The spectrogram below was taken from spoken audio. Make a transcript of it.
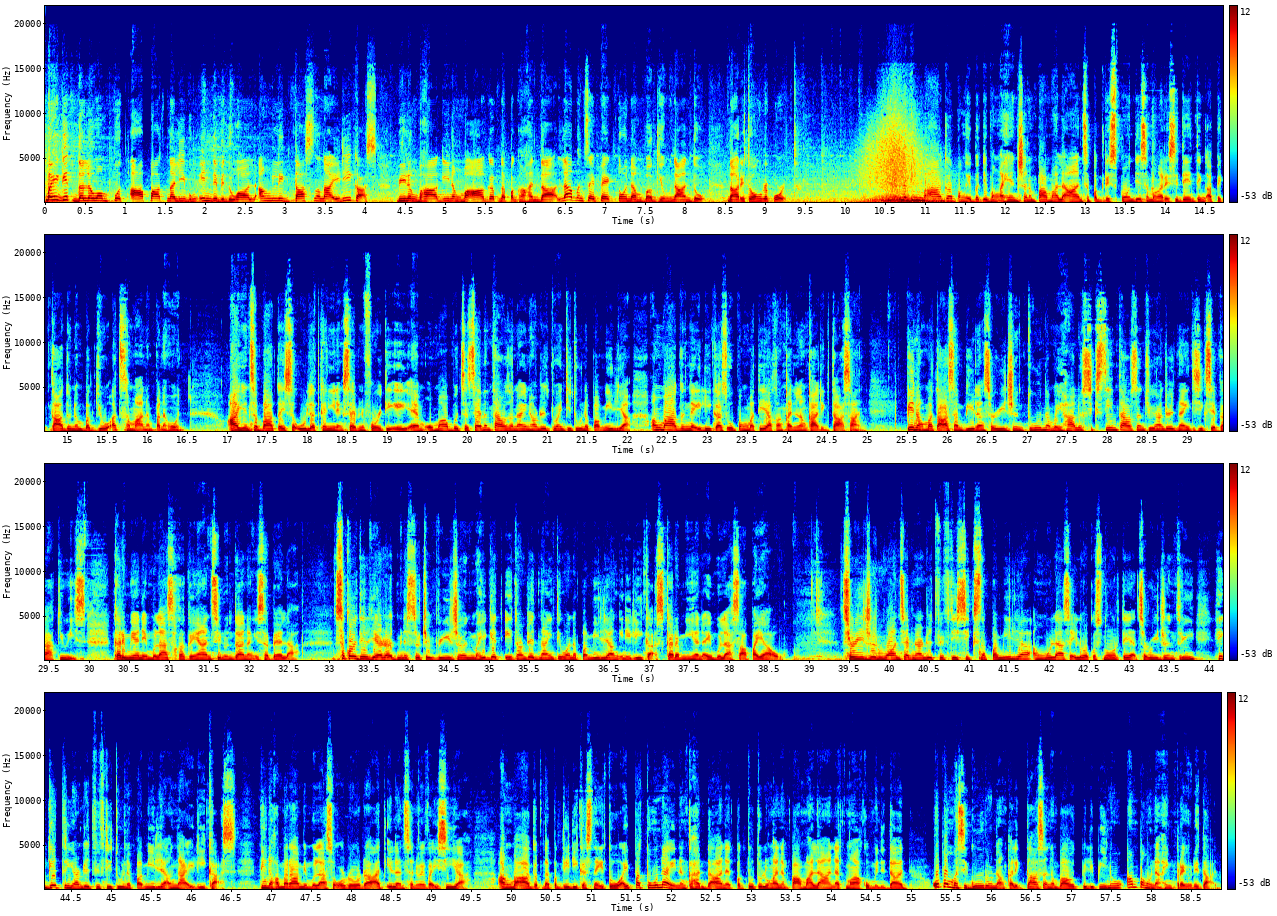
Mahigit 24 na libong individual ang ligtas na nailikas bilang bahagi ng maagap na paghahanda laban sa epekto ng bagyong Nando. Narito ang report. Naging maagap ang iba't ibang ahensya ng pamahalaan sa pagresponde sa mga residenteng apektado ng bagyo at sama ng panahon. Ayon sa batay sa ulat kaninang 7.40 a.m., umabot sa 7,922 na pamilya ang maagang nailikas upang matiyak ang kanilang kaligtasan. Pinakamataas ang bilang sa Region 2 na may halos 16,396 evacuees. Karamihan ay mula sa Cagayan, sinundan ng Isabela. Sa Cordillera Administrative Region, mahigit 891 na pamilya ang inilikas. Karamihan ay mula sa Apayao. Sa Region 1, 756 na pamilya ang mula sa Ilocos Norte at sa Region 3, higit 352 na pamilya ang nailikas. Pinakamarami mula sa Aurora at ilan sa Nueva Ecija. Ang maagap na paglilikas na ito ay patunay ng kahandaan at pagtutulungan ng pamahalaan at mga komunidad upang masiguro na ang kaligtasan ng bawat Pilipino ang pangunahing prioridad.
